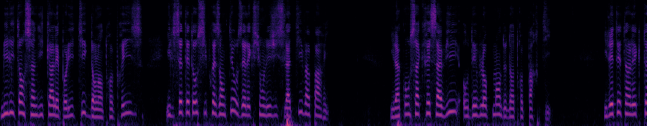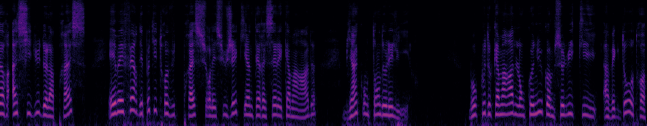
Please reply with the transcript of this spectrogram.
Militant syndical et politique dans l'entreprise, il s'était aussi présenté aux élections législatives à Paris. Il a consacré sa vie au développement de notre parti. Il était un lecteur assidu de la presse et aimait faire des petites revues de presse sur les sujets qui intéressaient les camarades, bien content de les lire. Beaucoup de camarades l'ont connu comme celui qui, avec d'autres,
